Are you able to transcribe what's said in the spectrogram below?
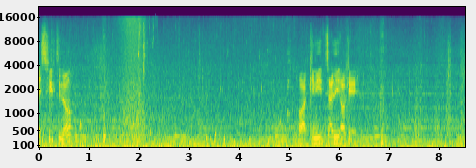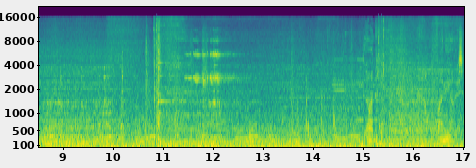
That is 50, no? Oh, I can eat... Need... Okay. Done. Now, find the others.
